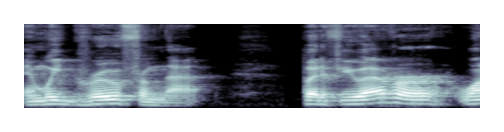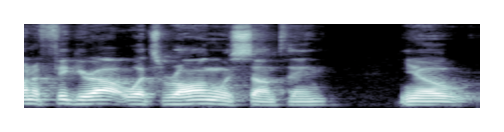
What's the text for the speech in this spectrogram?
and we grew from that but if you ever want to figure out what's wrong with something, you know,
